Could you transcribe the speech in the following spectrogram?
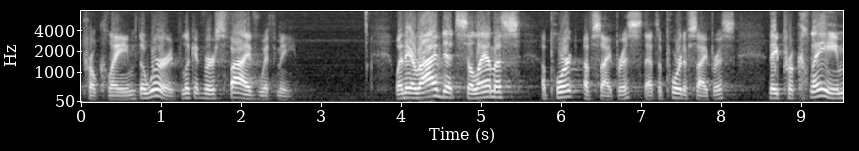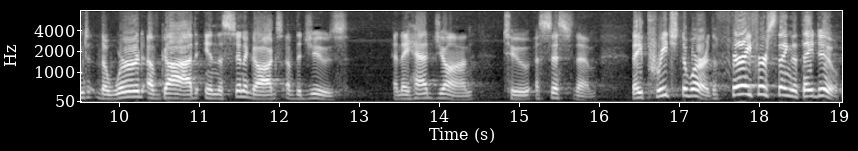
proclaim the word. Look at verse 5 with me. When they arrived at Salamis, a port of Cyprus, that's a port of Cyprus, they proclaimed the word of God in the synagogues of the Jews and they had John to assist them. They preach the word. The very first thing that they do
